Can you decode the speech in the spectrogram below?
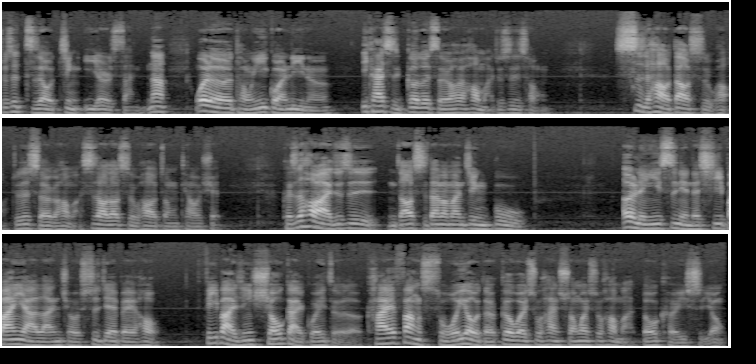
就是只有禁一二三。那为了统一管理呢，一开始各队十二号号码就是从四号到十五号，就是十二个号码，四号到十五号中挑选。可是后来就是你知道时代慢慢进步，二零一四年的西班牙篮球世界杯后，FIBA 已经修改规则了，开放所有的个位数和双位数号码都可以使用，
